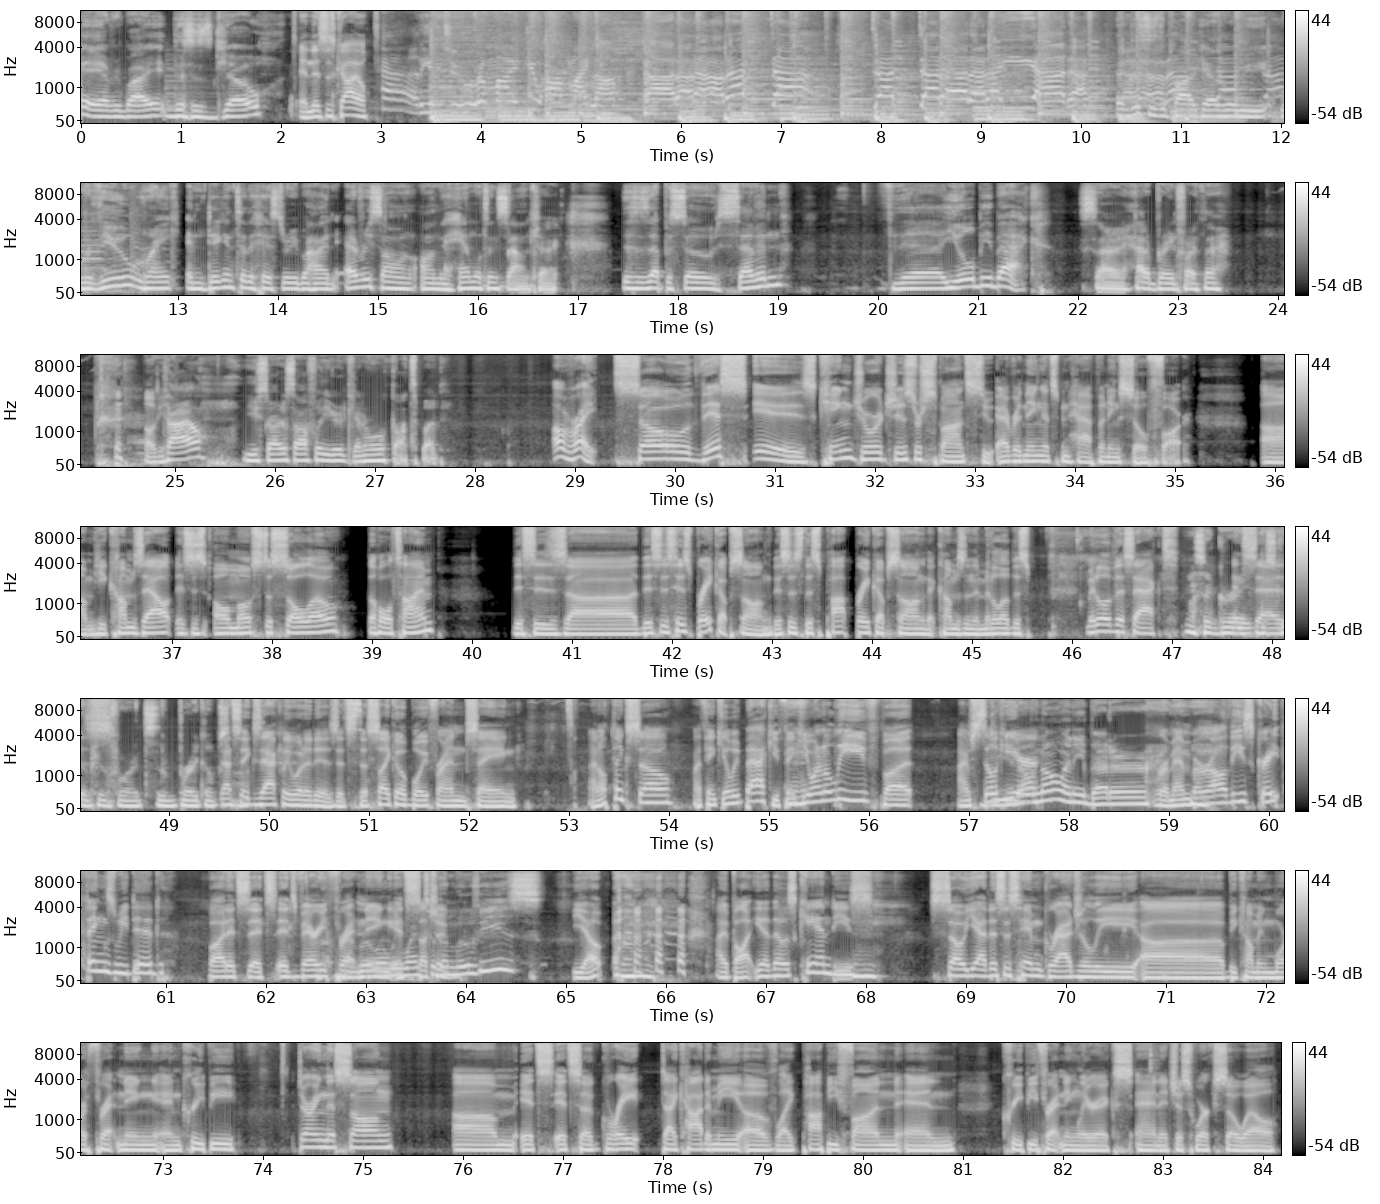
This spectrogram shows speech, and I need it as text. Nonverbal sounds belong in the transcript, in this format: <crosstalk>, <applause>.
Hey, everybody, this is Joe. And this is Kyle. To remind you of my love. And this is the podcast where we review, rank, and dig into the history behind every song on the Hamilton soundtrack. This is episode seven. The You'll Be Back. Sorry, had a brain fart there. <laughs> okay. Kyle, you start us off with your general thoughts, bud. All right. So this is King George's response to everything that's been happening so far. Um, he comes out. This is almost a solo the whole time. This is uh, this is his breakup song. This is this pop breakup song that comes in the middle of this middle of this act. That's a great says- description for it. It's the breakup That's song. exactly what it is. It's the psycho boyfriend saying, "I don't think so. I think you'll be back. You think you <laughs> want to leave, but I'm still you here. don't know any better. remember <laughs> all these great things we did but it's it's it's very threatening we it's went such to a the movies. yep <laughs> <laughs> i bought you those candies so yeah this is him gradually uh becoming more threatening and creepy during this song um it's it's a great dichotomy of like poppy fun and creepy threatening lyrics and it just works so well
